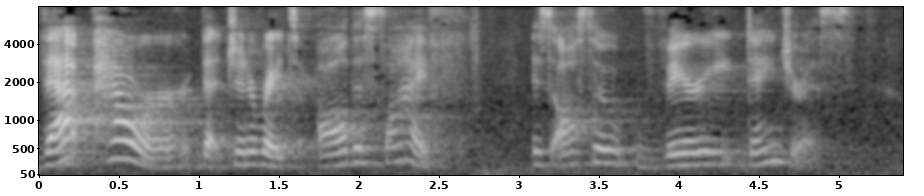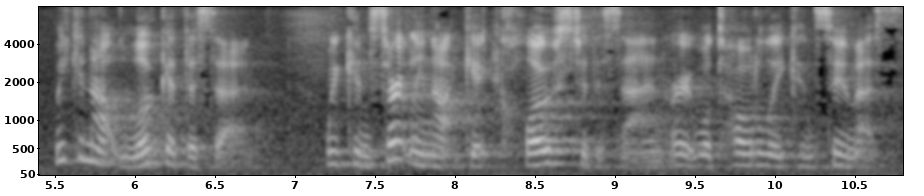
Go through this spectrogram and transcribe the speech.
That power that generates all this life is also very dangerous. We cannot look at the sun. We can certainly not get close to the sun, or it will totally consume us.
